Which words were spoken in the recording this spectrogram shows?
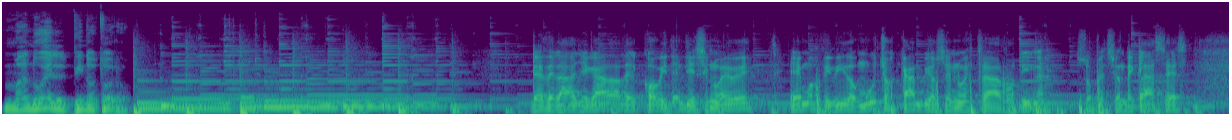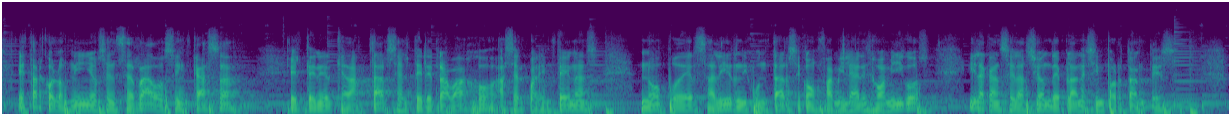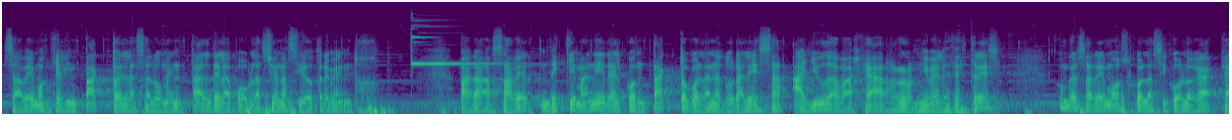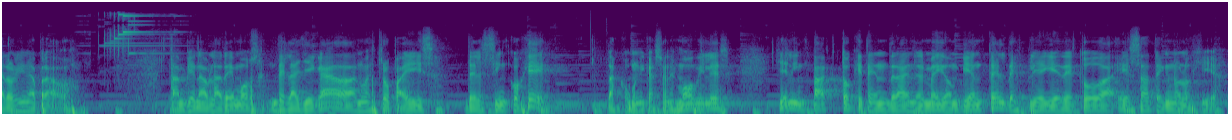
Manuel Pinotoro. Desde la llegada del COVID-19 hemos vivido muchos cambios en nuestra rutina. Suspensión de clases, estar con los niños encerrados en casa, el tener que adaptarse al teletrabajo, hacer cuarentenas, no poder salir ni juntarse con familiares o amigos y la cancelación de planes importantes. Sabemos que el impacto en la salud mental de la población ha sido tremendo para saber de qué manera el contacto con la naturaleza ayuda a bajar los niveles de estrés, conversaremos con la psicóloga Carolina Prado. También hablaremos de la llegada a nuestro país del 5G, las comunicaciones móviles y el impacto que tendrá en el medio ambiente el despliegue de toda esa tecnología.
